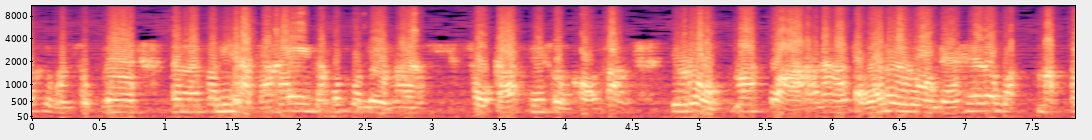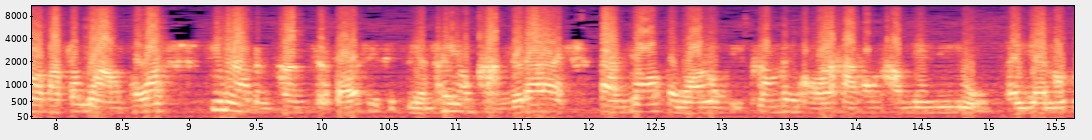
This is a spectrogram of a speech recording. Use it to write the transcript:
ก็คือวันศุกร์หน้าดังนั้นตอนนี้อาจจะให้นักลงทุนเนี่ยมาโฟกัสในส่วนของฝั่งยุโรปมากกว่านะคะแต่ว่าโดยรวมเนี่ยให้เรามาระมัดระวังเพราะว่า ที่แนว1,740เหรียญถ้ายังผ่านไม่ได้ การย่อตัวลงอีกครั้งหนึ่งของราคาทองคำยังมีอยู่แต่อย่าลด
